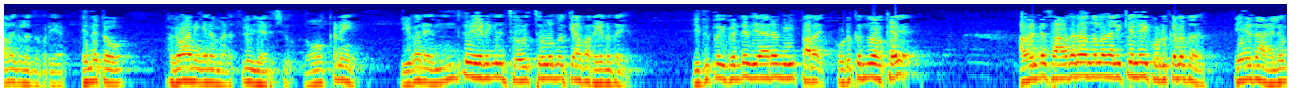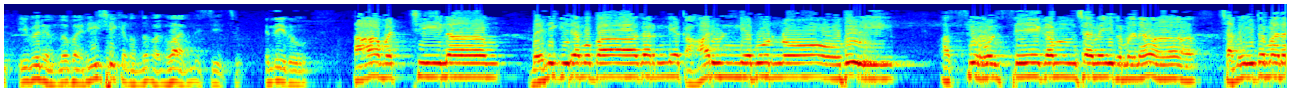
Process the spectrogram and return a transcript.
ആളുകൾ എന്ന് പറയാം എന്നിട്ടോ ഭഗവാൻ ഇങ്ങനെ മനസ്സിൽ വിചാരിച്ചു നോക്കണേ ഇവൻ എന്ത് വേണമെങ്കിലും ചോദിച്ചോളൂ എന്നൊക്കെയാ പറയണത്. ഇതിപ്പോ ഇവന്റെ വിചാരം ഈ കൊടുക്കുന്നതൊക്കെ അവന്റെ സാധനം എന്നുള്ള നിലയ്ക്കല്ലേ കൊടുക്കുന്നത് ഏതായാലും ഇവനൊന്ന് പരീക്ഷിക്കണമെന്ന് ഭഗവാൻ നിശ്ചയിച്ചു. എന്ത് ചെയ്തു? താമക്ഷീനാം ബലിഗിരമുപാകർണ്യ കാരുണ്യപൂർണോഭി അസ്യോത്സേകം ശമയിതുമന ശമയിതുമന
